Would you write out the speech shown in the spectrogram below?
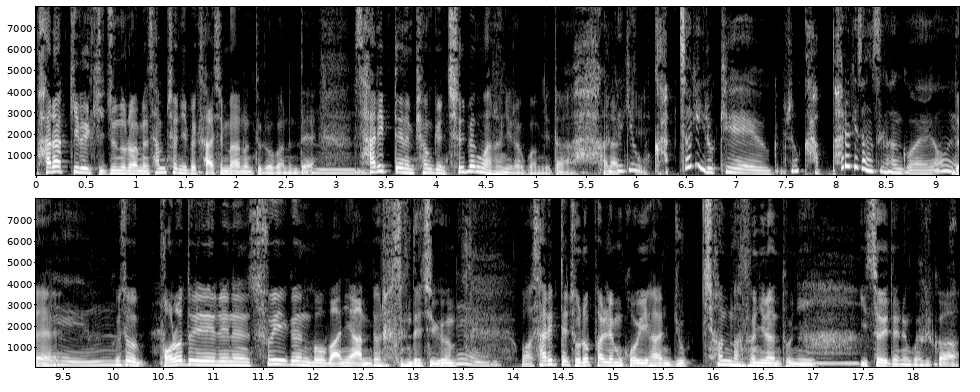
8학기를 기준으로 하면 3,240만 원 들어가는데 사립 때는 평균 700만 원이라고 합니다. 음. 아, 한 학기. 이게 갑자기 이렇게 좀 가파르게 상승한 거예요. 네. 예, 음. 그래서 벌어들이는 수익은 뭐 많이 안 변했는데 지금 네. 와 사립대 졸업하려면 거의 한 6천만 원이라는 돈이 있어야 되는 거니까.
